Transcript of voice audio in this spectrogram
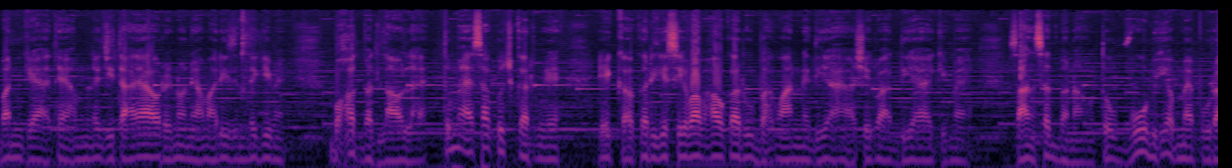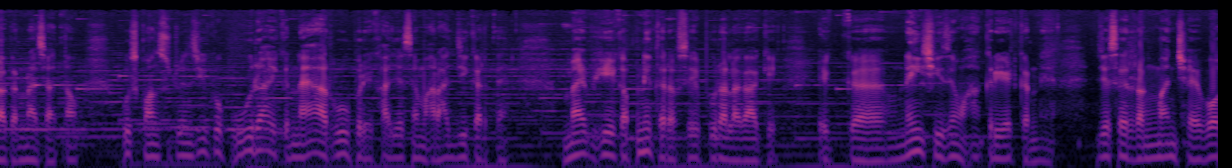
बन के आए थे, हमने जिताया और इन्होंने हमारी ज़िंदगी में बहुत बदलाव लाए। तो मैं ऐसा कुछ करने एक अगर ये सेवा भाव का रूप भगवान ने दिया है, आशीर्वाद दिया है कि मैं सांसद बनाऊँ तो वो भी अब मैं पूरा करना चाहता हूँ। उस कॉन्स्टिट्यूंसी को पूरा एक नया रूप रेखा जैसे महाराज जी करते हैं। मैं भी एक अपनी तरफ़ से पूरा लगा के एक नई चीज़ें वहाँ क्रिएट करने हैं। जैसे रंगमंच है, वो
